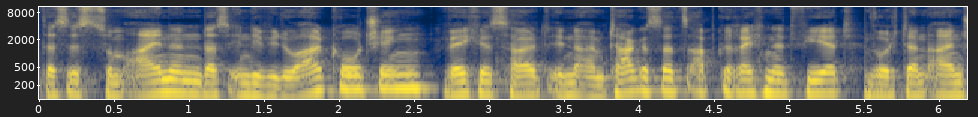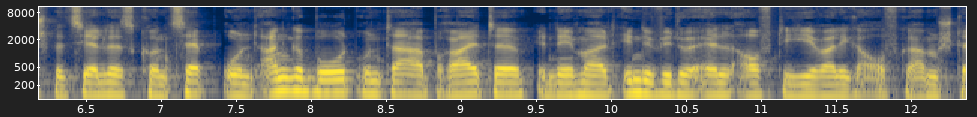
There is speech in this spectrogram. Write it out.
Das ist zum einen das Individualcoaching, welches halt in einem Tagessatz abgerechnet wird, wo ich dann ein spezielles Konzept und Angebot unterbreite, in dem halt individuell auf die jeweilige Aufgabenstellung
